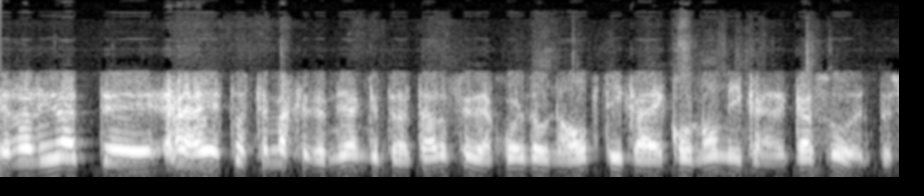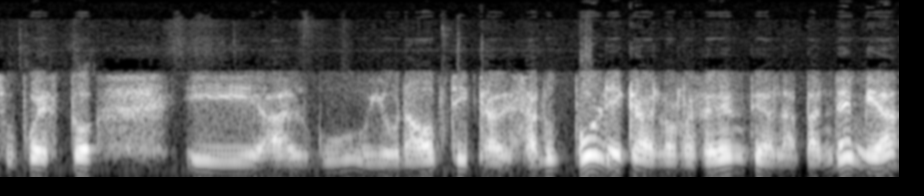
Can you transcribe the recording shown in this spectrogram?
En realidad, eh, estos temas que tendrían que tratarse de acuerdo a una óptica económica en el caso del presupuesto y, una óptica de salud pública en lo referente a la pandemia,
